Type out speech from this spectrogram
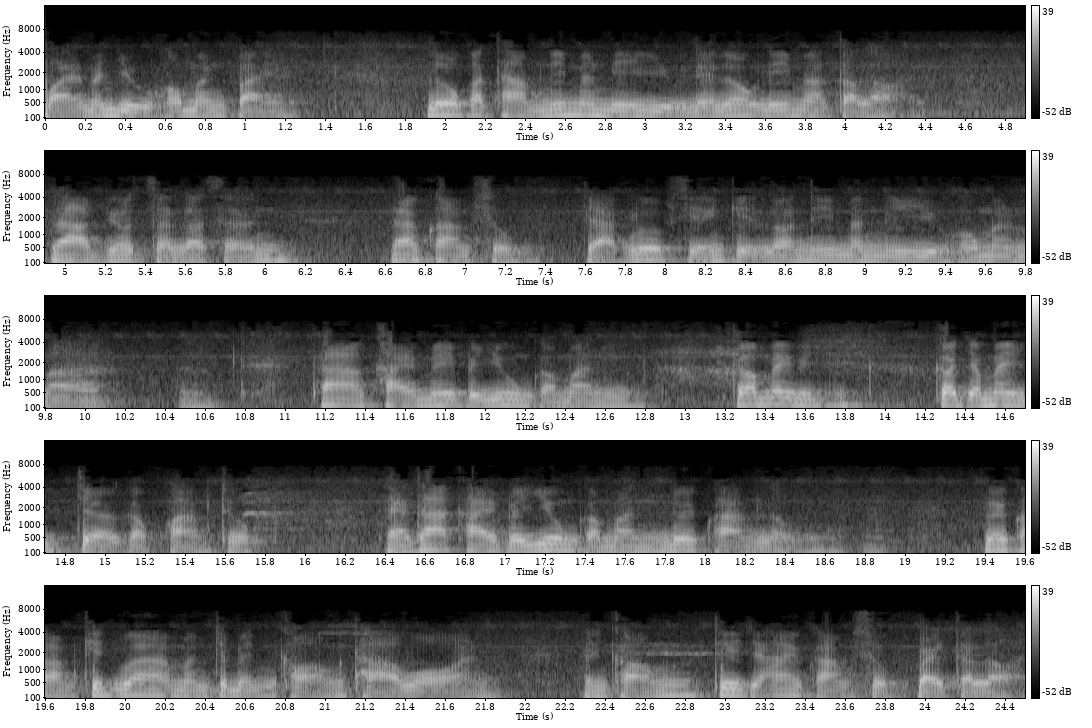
ปล่อยมันอยู่ของมันไป โลกธรรมนี่มันมีอยู่ในโลกนี้มาตลอดลาบยศสรรเสริญและความสุขจากรูปเสียงกลิ่นรสนี้มันมีอยู่ของมันมา ถ้าใครไม่ไปยุ่งกับมัน ก็ไม่ก็จะไม่เจอกับความทุกข์แต่ถ้าใครไปยุ่งกับมันด้วยความหลง ด้วยความคิดว่ามันจะเป็นของถาวร เป็นของที่จะให้ความสุขไปตลอด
